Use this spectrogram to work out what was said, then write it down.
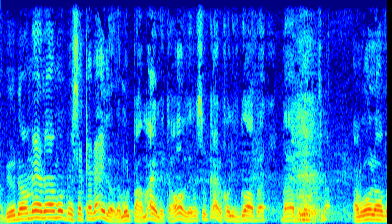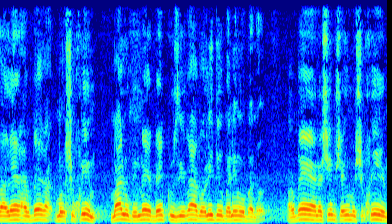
רבי יהודה אומר לא ימות בסכנה היא לו, למול פעמיים את האור זה מסוכן, יכול לפגוע בברית עצמה. אמרו לו ועלה הרבה משוחים מלו בימי בן כוזיבה והולידו בנים ובנות. הרבה אנשים שהיו משוחים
